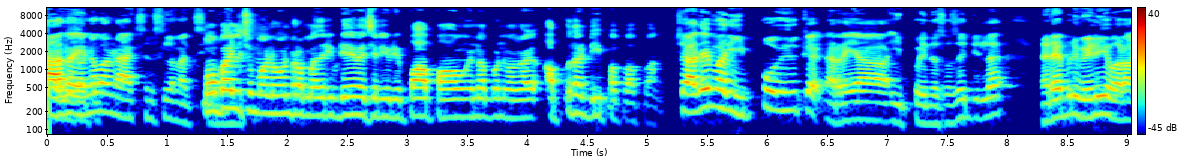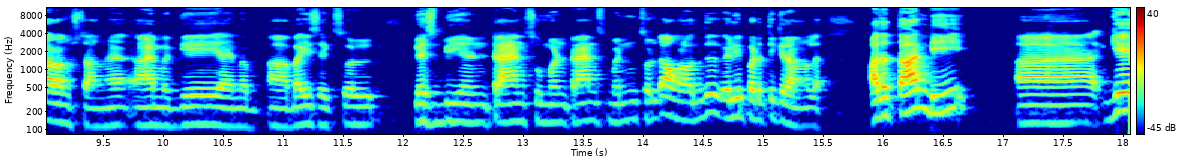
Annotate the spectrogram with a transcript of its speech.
அதான் என்ன மாதிரியான ஆக்ஷன்ஸ்லாம் மேக்ஸிமம் மொபைல் சும்மா நோண்டுற மாதிரி இப்படியே வச்சுட்டு இப்படி பார்ப்போம். அவங்க என்ன பண்ணுவாங்க? அப்பதான் டீப்பா பார்ப்பாங்க. ஸோ அதே மாதிரி இப்போ இருக்க நிறையா இப்போ இந்த சொசைட்டில நிறைய பேர் வெளியே வர ஆரம்பிச்சிட்டாங்க. I'm gay I'm bisexual lesbian trans woman trans men சொல்லிட்டு அவங்கள வந்து வெளிப்படுத்திக்கிறாங்கல்ல. அதை தாண்டி கே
